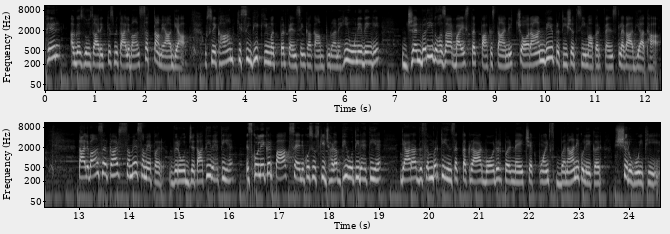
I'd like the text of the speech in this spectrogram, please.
फिर अगस्त 2021 में तालिबान सत्ता में आ गया। उसने कहा, हम किसी भी कीमत पर फेंसिंग का काम पूरा नहीं होने देंगे। जनवरी 2022 तक पाकिस्तान ने चौरानवे प्रतिशत सीमा पर फेंस लगा दिया था। तालिबान सरकार समय समय पर विरोध जताती रहती है। इसको लेकर पाक सैनिकों से उसकी झड़प भी होती रहती है। 11 दिसंबर की हिंसक तकरार बॉर्डर पर नए चेक पॉइंट्स बनाने को लेकर शुरू हुई थी।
